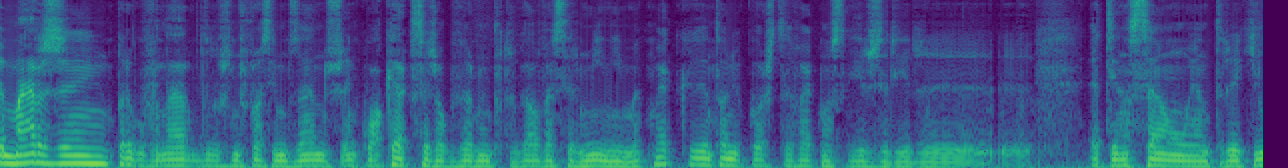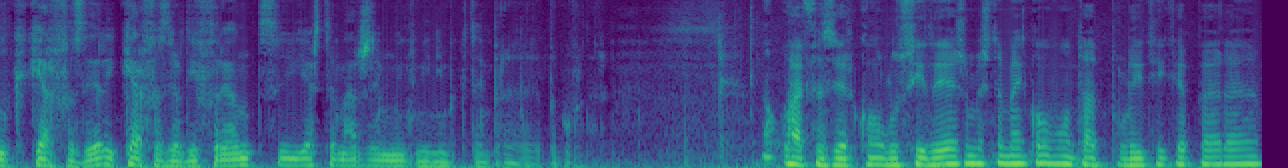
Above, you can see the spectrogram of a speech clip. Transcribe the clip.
A margem para governar nos próximos anos, em qualquer que seja o governo em Portugal, vai ser mínima. Como é que António Costa vai conseguir gerir uh, a tensão entre aquilo que quer fazer e quer fazer diferente e esta margem muito mínima que tem para, para governar? Não, vai fazer com lucidez, mas também com vontade política para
